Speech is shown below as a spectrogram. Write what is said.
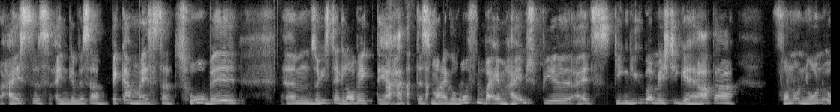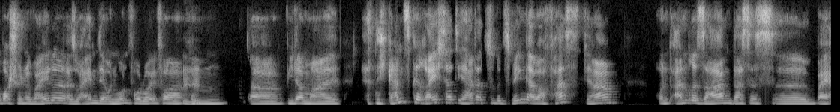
heißt es, ein gewisser Bäckermeister Zobel, ähm, so hieß der, glaube ich, der hat das mal gerufen bei einem Heimspiel, als gegen die übermächtige Hertha von Union Oberschöneweide, also einem der Union-Vorläufer, mhm. ähm, da wieder mal es nicht ganz gereicht hat, die Hertha zu bezwingen, aber fast, ja. Und andere sagen, dass es äh, bei,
